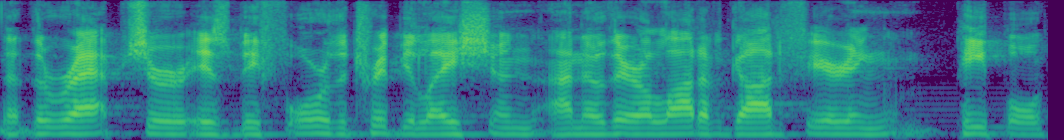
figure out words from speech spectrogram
that the rapture is before the tribulation. I know there are a lot of God fearing people.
